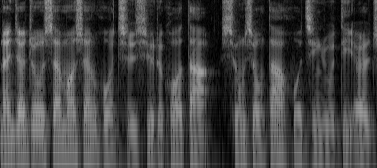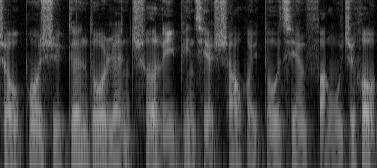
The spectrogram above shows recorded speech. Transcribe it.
南加州山猫山火持续的扩大，熊熊大火进入第二周，迫使更多人撤离，并且烧毁多间房屋之后，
